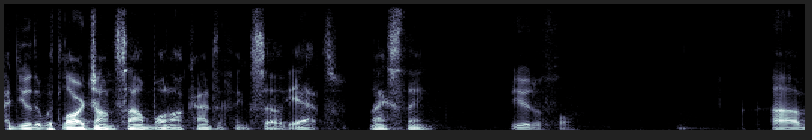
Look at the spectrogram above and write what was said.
I do that with large ensemble and all kinds of things. So yeah, it's a nice thing. Beautiful. Um,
